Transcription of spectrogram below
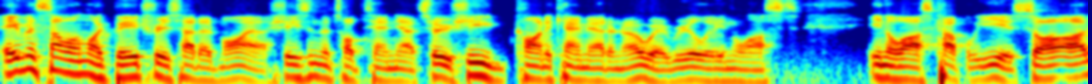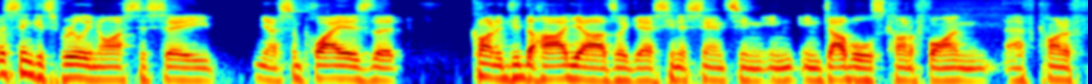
even someone like Beatriz Haddad-Maia, she's in the top ten now too. She kind of came out of nowhere, really, in the last in the last couple of years. So I just think it's really nice to see you know some players that kind of did the hard yards, I guess, in a sense, in in, in doubles, kind of find have kind of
